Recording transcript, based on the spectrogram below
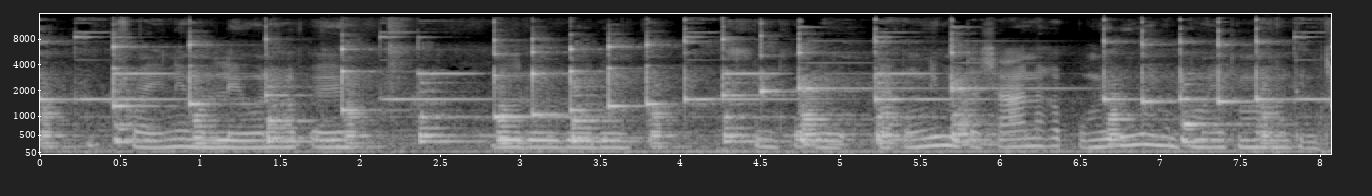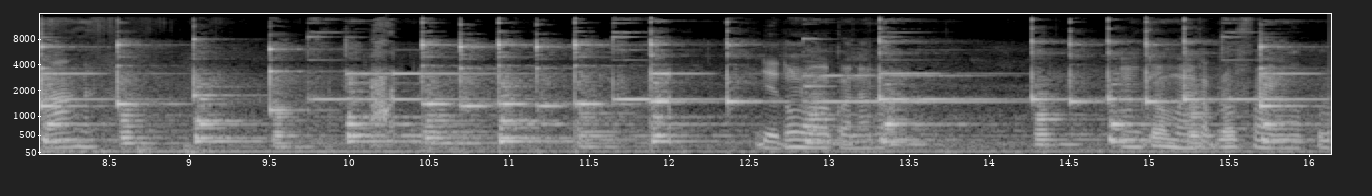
ครับไฟนี่มันเร็วนะครับ เออ ดูดูดูดูขึ้นโคตรเร็วแต่ตรงนี้มันจะช้านะครับ ผมไม่รู้ว่ามันทำไมทำไมมันถึงช้านะ เดี๋ยวต้องรอก่อนนะครับมันก็เหมือนกับรถไฟออกล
